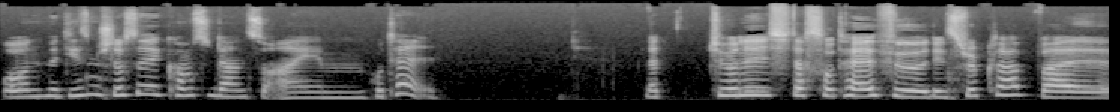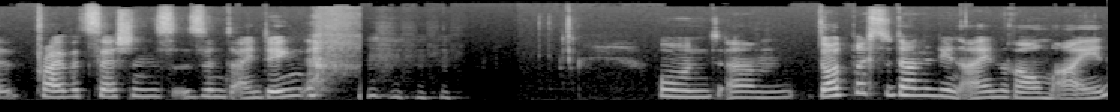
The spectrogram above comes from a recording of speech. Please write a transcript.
Und mit diesem Schlüssel kommst du dann zu einem Hotel. Natürlich das Hotel für den Stripclub, weil Private Sessions sind ein Ding. Und ähm, dort brichst du dann in den einen Raum ein,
